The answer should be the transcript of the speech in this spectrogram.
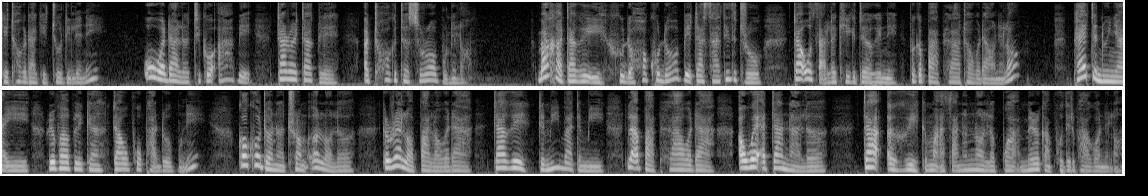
ကေထောက်ဒါကေချိုဒီလေနေအိုဝဒါလတီကိုအားဘေတာရတာကလေအထောက်ကတဆရောဘူးနေလော ဘာခတာဂီခုဒဟခုဒဘေတာစာတိတဒရတာဥစာလခိကတဲ့ဂင်းပကပဖလာထောဝဒါအောင်နေလောဖဲတနူညာဤ Republican တောက်ဖို့ဖာဒိုဘူးနေကော့ခိုဒေါ်နယ်ထရမ်အလော်လကရက်လော်ပါလော်ဝဒါတာဂေတမီဘတမီလက်အပဖလာဝဒါအဝဲအတနာလတာအဂေကမအစနနော်လပွားအမေရိကန်ဖိုဒီဖာကောနေလော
